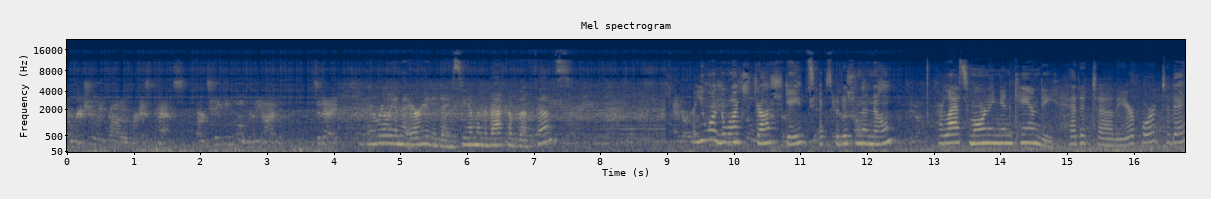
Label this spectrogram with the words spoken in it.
Originally brought over as pets, are taking over the island. Today, They're really in the area today. See them in the back of the fence? Are you wanting to watch Josh Gates' Expedition Unknown? Our last morning in Kandy. Headed to the airport today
